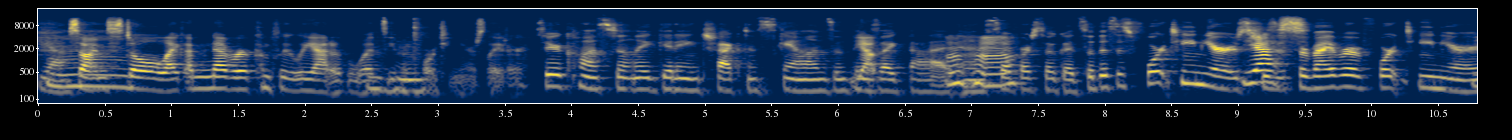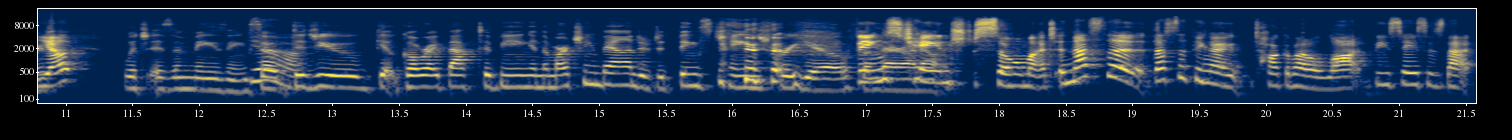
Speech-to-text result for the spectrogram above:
Yeah. So I'm still like, I'm never completely out of the woods, even Mhm. 14 years later. So you're constantly getting checked and scans and things Yep. like that. And so Mhm. far, so good. So this is 14 years. She's a survivor of 14 years. Yep. Which is amazing. Yeah. So did you get go right back to being in the marching band or did things change for you? things changed so much and that's the that's the thing i talk about a lot these days is that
